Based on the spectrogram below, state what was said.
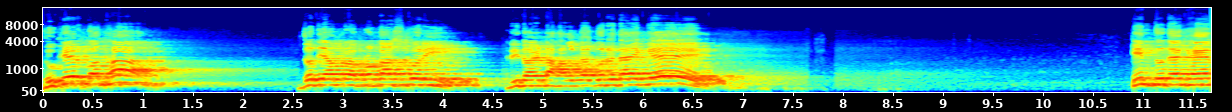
দুঃখের কথা যদি আমরা প্রকাশ করি, হৃদয়টা হালকা করে দেয় কে? কিন্তু দেখেন,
